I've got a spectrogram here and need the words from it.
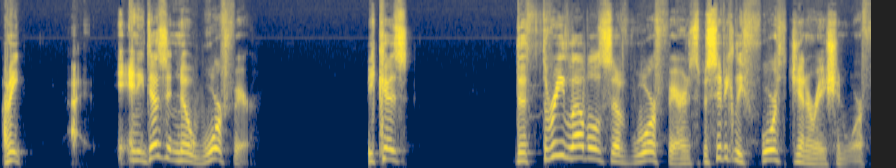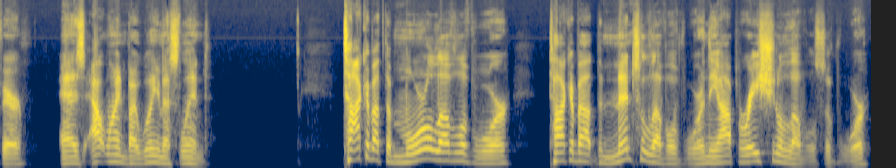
I mean, and he doesn't know warfare because the three levels of warfare, and specifically fourth generation warfare, as outlined by William S. Lind, talk about the moral level of war, talk about the mental level of war, and the operational levels of war.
